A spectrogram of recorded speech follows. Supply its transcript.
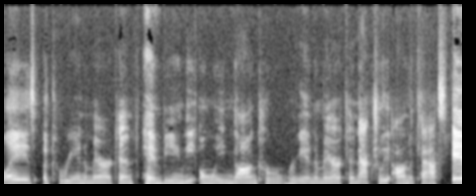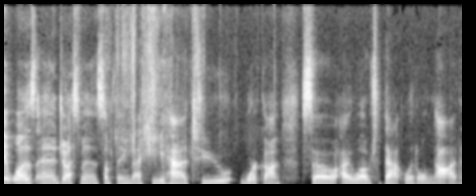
plays a Korean American, him being the only non Korean American actually on the cast, it was an adjustment, something that he had to work on. So I loved that little nod.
